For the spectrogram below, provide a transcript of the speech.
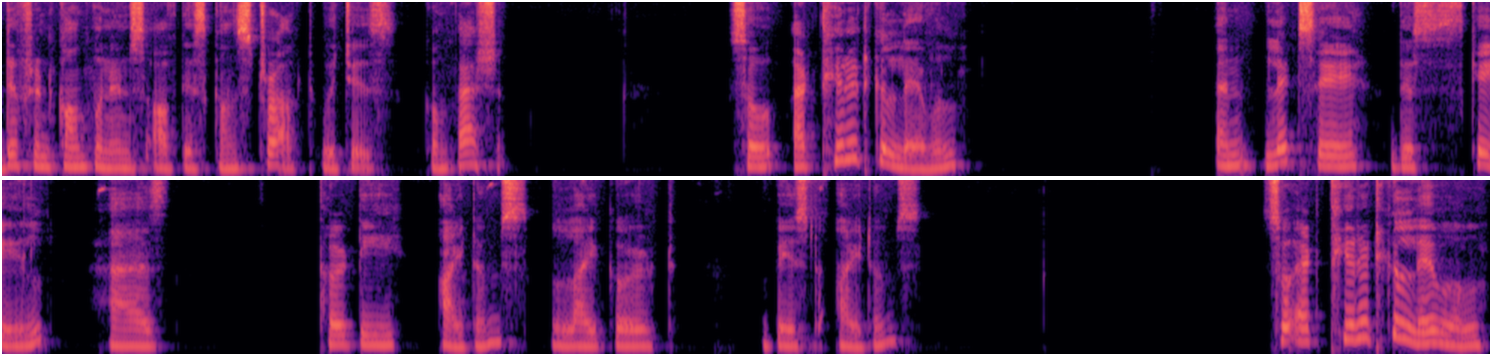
different components of this construct, which is compassion. So at theoretical level, and let's say this scale has 30 items, Likert based items. So at theoretical level,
